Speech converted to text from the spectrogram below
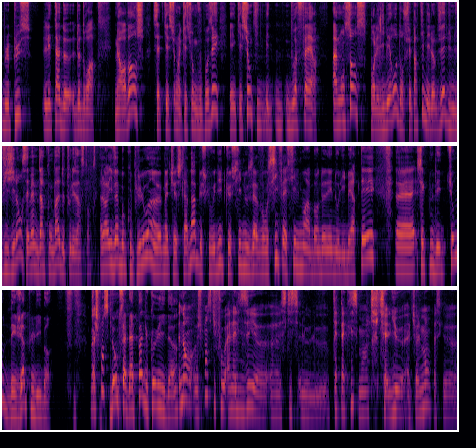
le plus l'état de, droit. Mais en revanche, cette question, la question que vous posez, est une question qui doit faire à mon sens, pour les libéraux dont je fais partie, mais l'objet d'une vigilance et même d'un combat de tous les instants. Alors il va beaucoup plus loin, euh, Mathieu Slama, puisque vous dites que si nous avons si facilement abandonné nos libertés, euh, c'est que nous étions déjà plus libres. Bah, je pense Donc ça date pas du Covid. Hein. Non, je pense qu'il faut analyser euh, ce qui, le, cataclysme hein, qui, a lieu actuellement, parce que euh,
